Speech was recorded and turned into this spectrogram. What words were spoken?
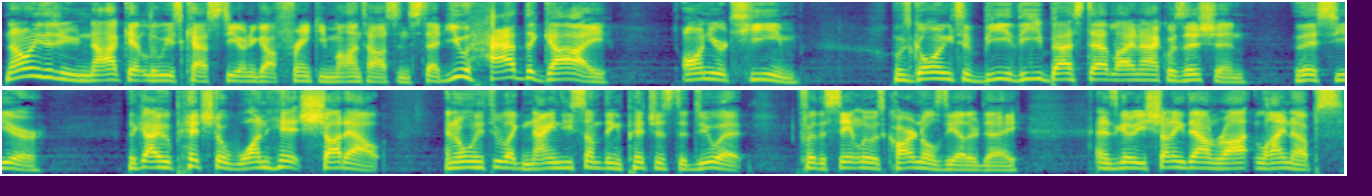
Not only did you not get Luis Castillo and you got Frankie Montas instead, you had the guy on your team who's going to be the best deadline acquisition this year the guy who pitched a one hit shutout and only threw like 90 something pitches to do it for the St. Louis Cardinals the other day, and is going to be shutting down lineups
